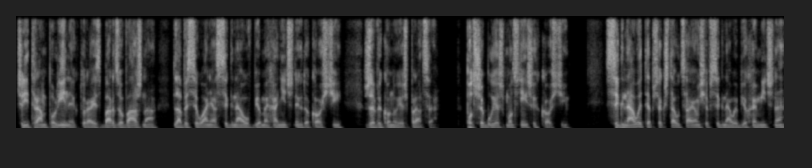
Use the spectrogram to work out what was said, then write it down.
czyli trampoliny, która jest bardzo ważna dla wysyłania sygnałów biomechanicznych do kości, że wykonujesz pracę. Potrzebujesz mocniejszych kości. Sygnały te przekształcają się w sygnały biochemiczne,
